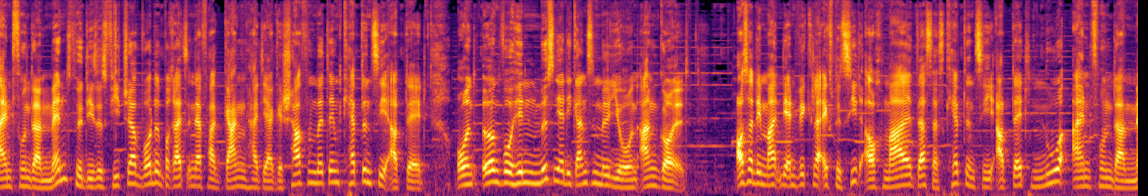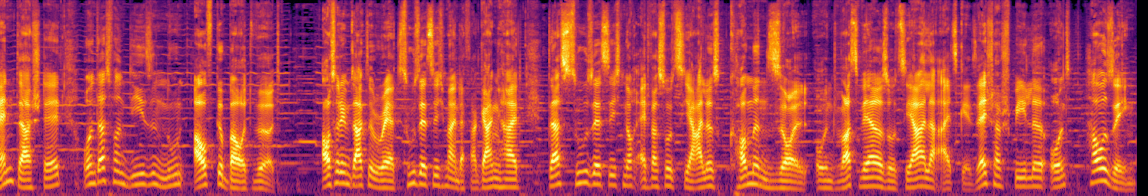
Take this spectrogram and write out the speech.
Ein Fundament für dieses Feature wurde bereits in der Vergangenheit ja geschaffen mit dem Captaincy Update und irgendwohin müssen ja die ganzen Millionen an Gold. Außerdem meinten die Entwickler explizit auch mal, dass das Captaincy Update nur ein Fundament darstellt und das von diesem nun aufgebaut wird. Außerdem sagte Rare zusätzlich mal in der Vergangenheit, dass zusätzlich noch etwas Soziales kommen soll. Und was wäre sozialer als Gesellschaftsspiele und Housing?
